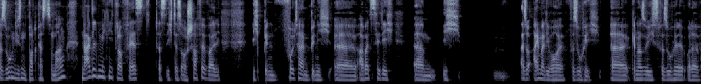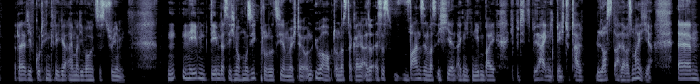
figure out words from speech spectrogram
versuchen, diesen Podcast zu machen. Nagelt mich nicht darauf fest, dass ich das auch schaffe, weil ich bin Fulltime, bin ich äh, arbeitstätig. Ähm, ich, also einmal die Woche versuche ich, äh, genauso wie ich es versuche oder relativ gut hinkriege, einmal die Woche zu streamen. N neben dem, dass ich noch Musik produzieren möchte und überhaupt und was da geil. Also es ist Wahnsinn, was ich hier eigentlich nebenbei, ich bin, eigentlich bin ich total lost, Alter, was mache ich hier? Ähm,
